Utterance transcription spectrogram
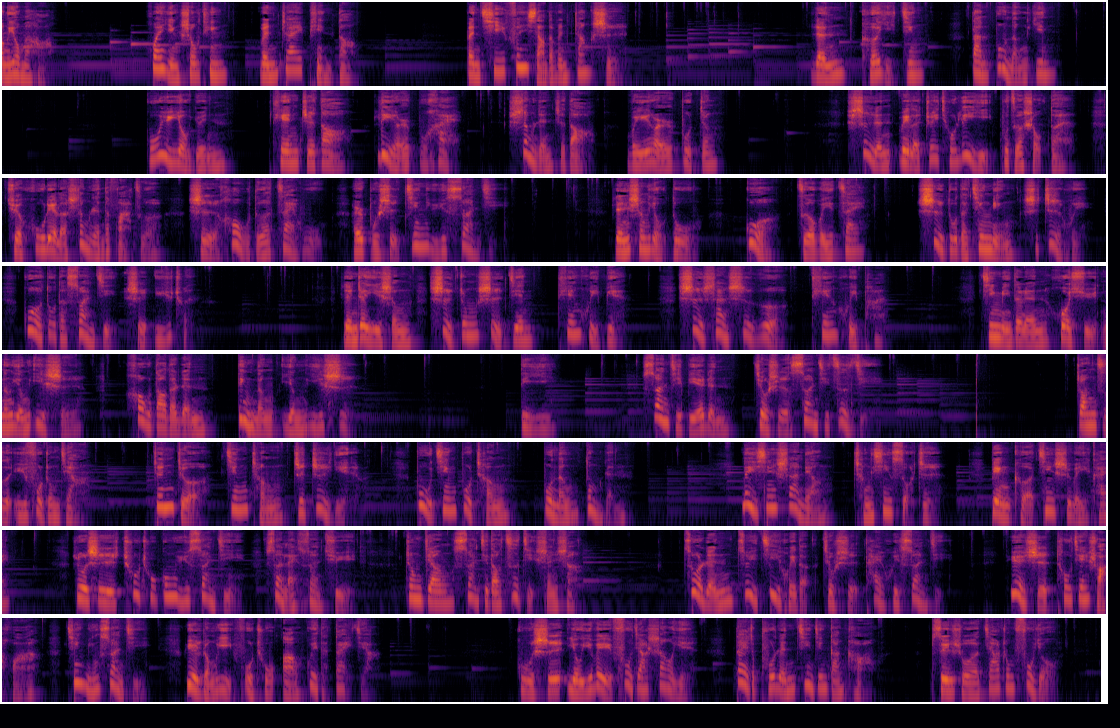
朋友们好，欢迎收听文摘频道。本期分享的文章是：人可以精，但不能阴。古语有云：“天之道，利而不害；圣人之道，为而不争。”世人为了追求利益，不择手段。却忽略了圣人的法则是厚德载物，而不是精于算计。人生有度，过则为灾；适度的精明是智慧，过度的算计是愚蠢。人这一生，是忠是奸，天会变；是善是恶，天会判。精明的人或许能赢一时。厚道的人定能赢一世。第一，算计别人就是算计自己。庄子渔父中讲：“真者精诚之至也，不精不诚，不能动人。内心善良，诚心所至，便可金石为开。若是处处功于算计。”算来算去，终将算计到自己身上。做人最忌讳的就是太会算计，越是偷奸耍滑、精明算计，越容易付出昂贵的代价。古时有一位富家少爷，带着仆人进京赶考，虽说家中富有，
